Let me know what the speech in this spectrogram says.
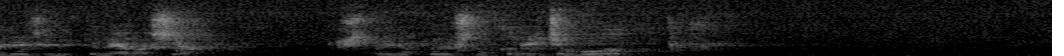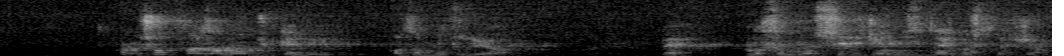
Gördüğünüz gibi yüklemeye başlıyor. Oyun operasyon kaldığı için bu ama çok fazla mod yüklemeyin. O zaman bozuluyor. Ve nasıl mod sileceğinizi de göstereceğim.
